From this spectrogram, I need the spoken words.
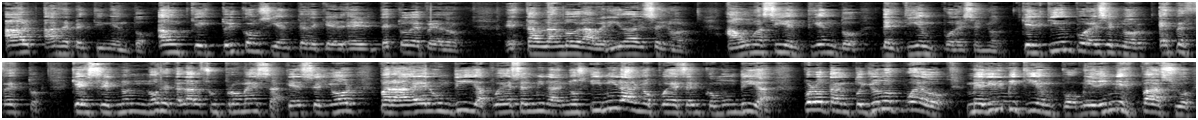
al arrepentimiento. Aunque estoy consciente de que el texto de Pedro está hablando de la venida del Señor, aún así entiendo del tiempo del Señor. Que el tiempo del Señor es perfecto. Que el Señor no retarda sus promesas. Que el Señor para Él un día puede ser mil años y mil años puede ser como un día. Por lo tanto, yo no puedo medir mi tiempo, medir mi espacio,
